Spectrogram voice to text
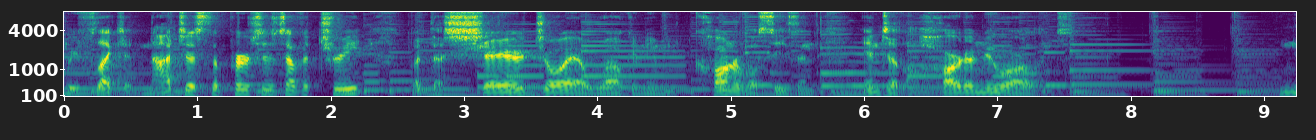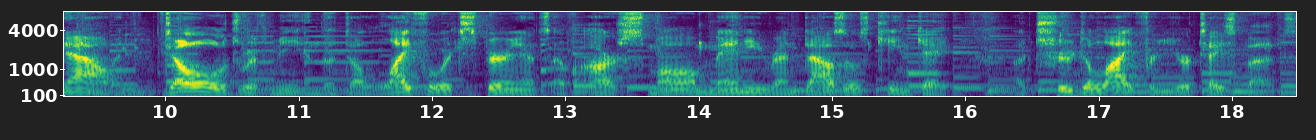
reflected not just the purchase of a treat, but the shared joy of welcoming carnival season into the heart of New Orleans. Now indulge with me in the delightful experience of our small Manny Randazzo's king cake, a true delight for your taste buds.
